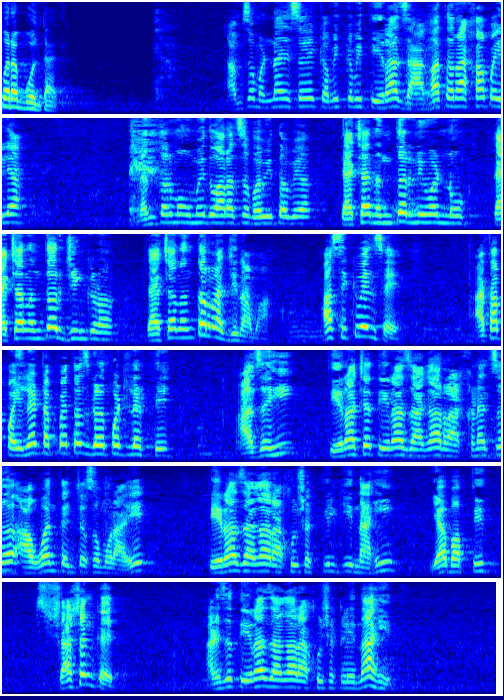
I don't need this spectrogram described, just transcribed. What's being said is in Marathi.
परत बोलतात. आमचं म्हणणं असं आहे, कमीत कमी तेरा जागा तर राखा पहिल्या. नंतर मग उमेदवाराचं भवितव्य त्याच्यानंतर निवडणूक त्याच्यानंतर जिंकणं त्याच्यानंतर राजीनामा. हा सिक्वेन्स आहे. आता पहिल्या टप्प्यातच गळपटलेत ते. आजही तेराच्या तेरा जागा राखण्याचं आव्हान त्यांच्यासमोर आहे. तेरा जागा राखू शकतील की नाही या बाबतीत शाशंक आहेत. आणि जर तेरा जागा राखू शकले नाहीत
